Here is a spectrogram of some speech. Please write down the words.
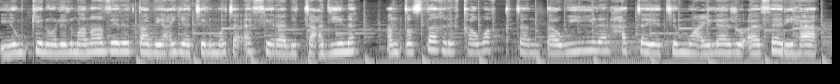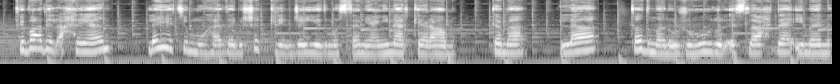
يمكن للمناظر الطبيعية المتأثرة بالتعدين أن تستغرق وقتًا طويلًا حتى يتم علاج آثارها. في بعض الأحيان لا يتم هذا بشكل جيد مستمعينا الكرام، كما لا تضمن جهود الإصلاح دائمًا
